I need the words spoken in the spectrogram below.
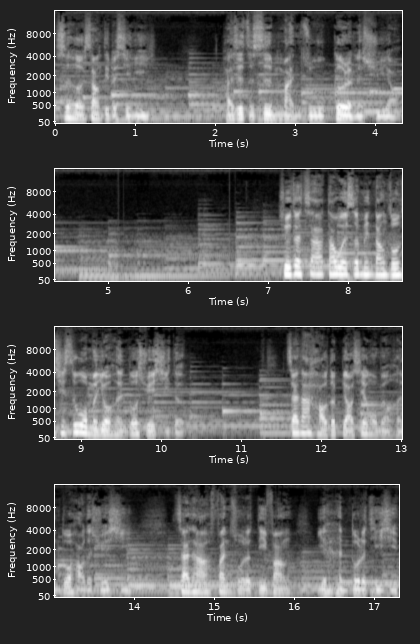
是合上帝的心意？还是只是满足个人的需要？所以在大大卫生命当中，其实我们有很多学习的。在他好的表现，我们有很多好的学习；在他犯错的地方，也很多的提醒。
